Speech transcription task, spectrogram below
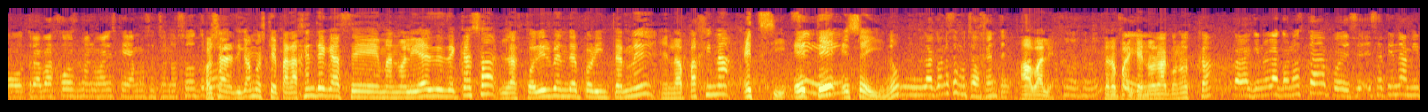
o trabajos manuales que hayamos hecho nosotros. O sea, digamos que para gente que hace manualidades desde casa, las podéis vender por internet en la página Etsy, Sí. E-T-S-I, ¿no? La conoce mucha gente. Ah, vale. Pero para sí. el que no la conozca, Para quien no la conozca, pues esa tienda a mí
